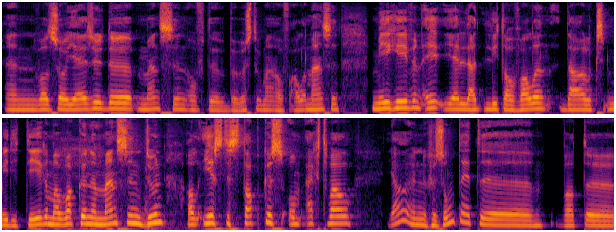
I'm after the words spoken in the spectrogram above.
En wat zou jij zo de mensen, of de bewuste mensen, of alle mensen meegeven? Jij liet al vallen dagelijks mediteren, maar wat kunnen mensen doen, al eerste stapjes, om echt wel ja, hun gezondheid eh, wat eh,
